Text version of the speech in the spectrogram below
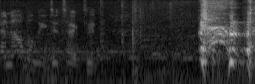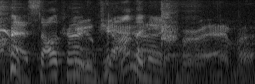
Anomaly detected. Assaultron You can't forever.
